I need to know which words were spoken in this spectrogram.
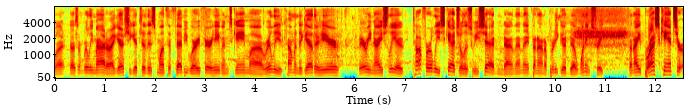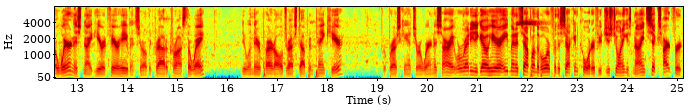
But it doesn't really matter, I guess. You get to this month of February, Fairhaven's game uh, really is coming together here very nicely. A tough early schedule, as we said, and uh, then they've been on a pretty good uh, winning streak. Tonight, Breast Cancer Awareness Night here at Fairhaven. So the crowd across the way doing their part, all dressed up in pink here for breast cancer awareness. All right, we're ready to go here. Eight minutes up on the board for the second quarter. If you're just joining us, 9-6 Hartford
